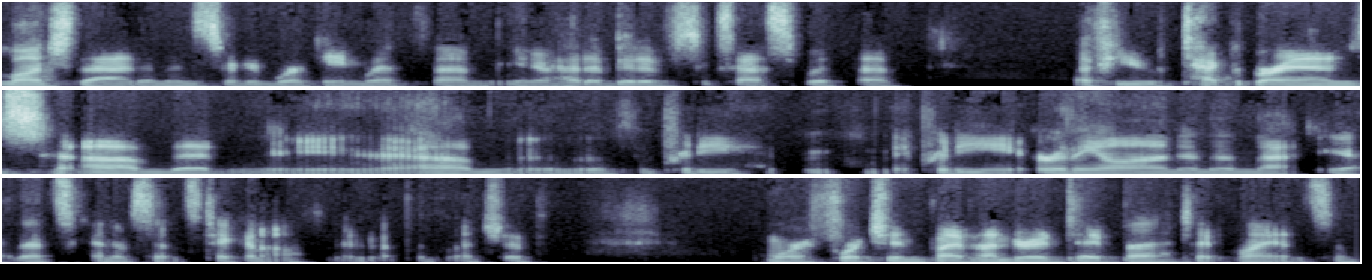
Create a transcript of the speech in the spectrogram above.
launched that and then started working with um, you know had a bit of success with uh, a few tech brands um, that um, pretty pretty early on and then that yeah that's kind of since taken off and ended up with a bunch of more fortune 500 type uh, type clients so.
